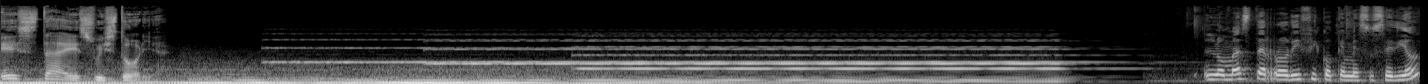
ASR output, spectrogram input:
Esta es su historia. Lo más terrorífico que me sucedió,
